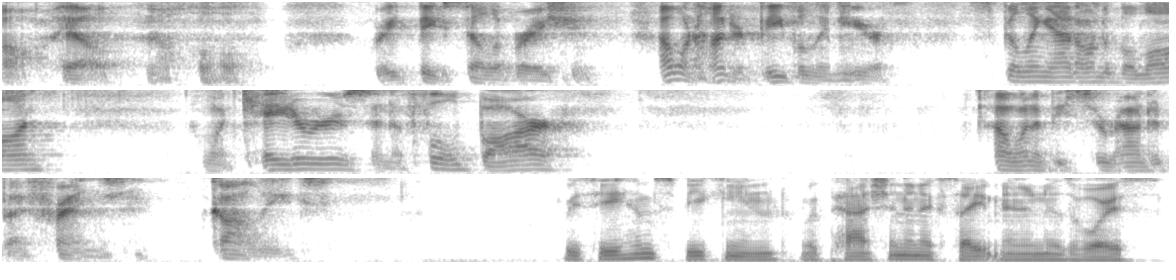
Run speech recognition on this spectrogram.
Oh, hell, no. Great big celebration. I want 100 people in here spilling out onto the lawn. I want caterers and a full bar. I want to be surrounded by friends and colleagues. We see him speaking with passion and excitement in his voice.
